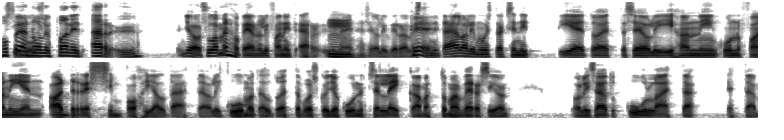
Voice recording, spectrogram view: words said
Hopeanuoli fanit ry. Joo, Suomen Hopeanuoli Fanit ry, Mm. näinhän se oli virallisesti. Okei. Niin täällä oli muistaakseni tieto, että se oli ihan niin kuin fanien adressin pohjalta, että oli kuumoteltu, että voisiko joku nyt sen leikkaamattoman version. Oli saatu kuulla, että, että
